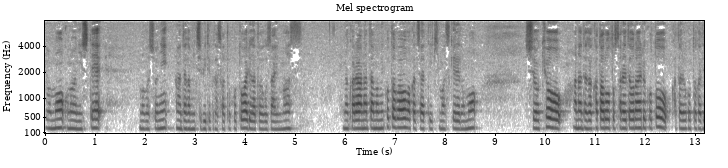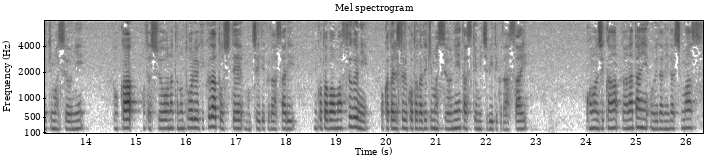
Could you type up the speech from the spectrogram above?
今日もこのようにしてこの場所にあなたが導いてくださったことをありがとうございます。今からあなたの御言葉を分かち合っていきますけれども主よ今日あなたが語ろうとされておられることを語ることができますようにどうか私をあなたの通り置き管として用いてくださり御言葉をまっすぐにお語りすることができますように助け導いてください。この時間あなたにお委ねいたします。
